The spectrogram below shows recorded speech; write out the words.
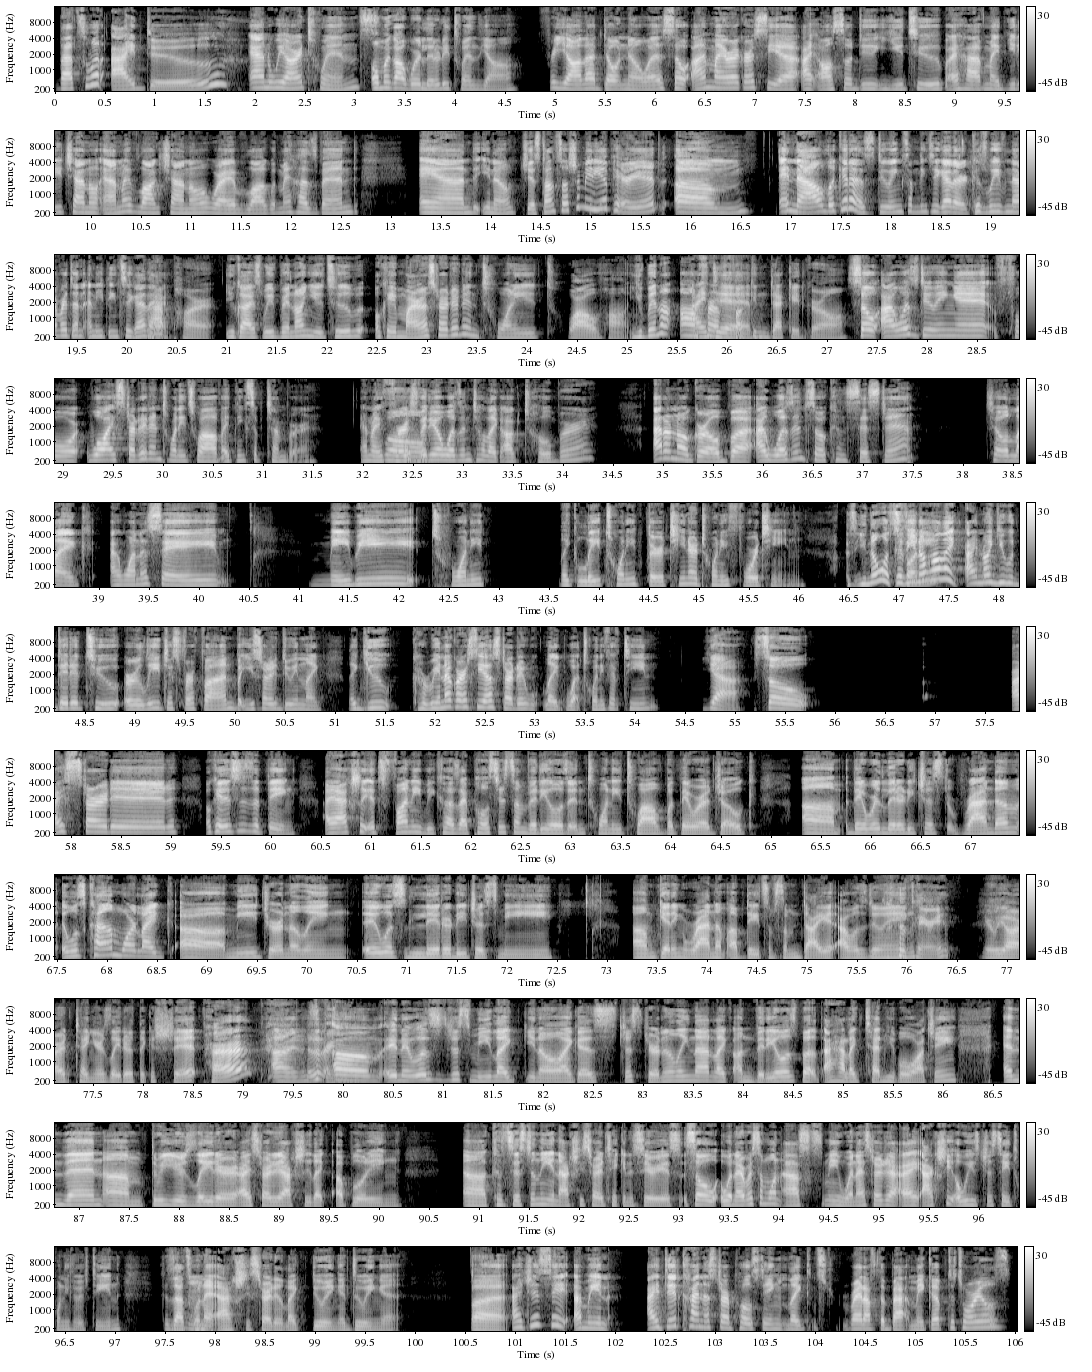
that's what I do. And we are twins. Oh my God, we're literally twins, y'all. For y'all that don't know us, so I'm Mayra Garcia. I also do YouTube. I have my beauty channel and my vlog channel where I vlog with my husband and, you know, just on social media, period. Um, and now look at us doing something together because we've never done anything together. That part. You guys, we've been on YouTube. Okay, Mayra started in 2012, huh? You've been on I for did. a fucking decade, girl. So I was doing it for, well, I started in 2012, I think September. And my well, first video was until like October. I don't know, girl, but I wasn't so consistent till like, I want to say maybe 20, like late 2013 or 2014. You know what's Because you know how like I know you did it too early just for fun, but you started doing like like you Karina Garcia started like what 2015. Yeah. So I started. Okay, this is the thing. I actually it's funny because I posted some videos in 2012, but they were a joke. Um, they were literally just random. It was kind of more like uh me journaling. It was literally just me um, getting random updates of some diet I was doing. Period. Here we are, ten years later, thick as shit. Her, um, and it was just me, like you know, I guess just journaling that like on videos. But I had like ten people watching, and then um, three years later, I started actually like uploading uh, consistently and actually started taking it serious. So whenever someone asks me when I started, I actually always just say 2015 because that's mm-hmm. when I actually started like doing it, doing it. But I just say, I mean, I did kind of start posting like right off the bat makeup tutorials,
